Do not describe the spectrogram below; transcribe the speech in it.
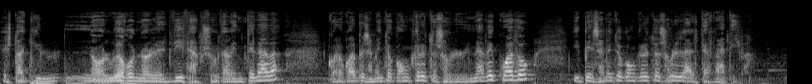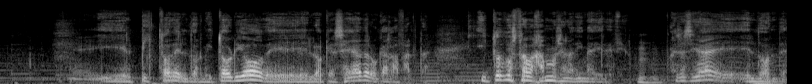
esto aquí no luego no les dice absolutamente nada, con lo cual pensamiento concreto sobre lo inadecuado y pensamiento concreto sobre la alternativa. Y el picto del dormitorio, de lo que sea, de lo que haga falta. Y todos trabajamos en la misma dirección. Ese sería el dónde.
